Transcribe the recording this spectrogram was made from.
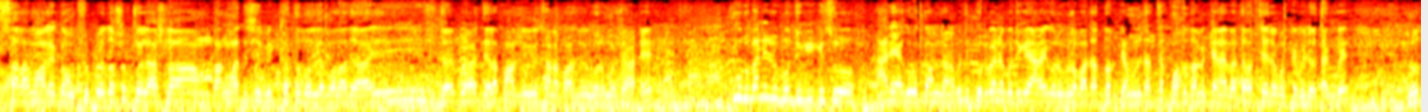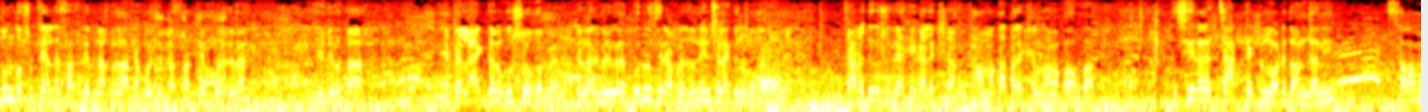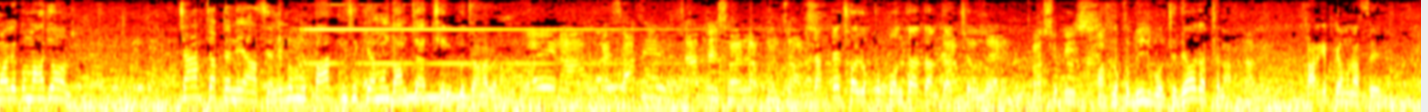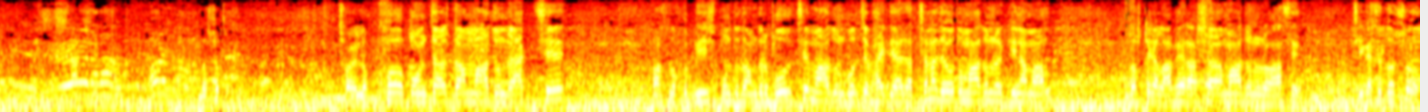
আসসালামু আলাইকুম। সুপ্রিয় দর্শক, চলে আসলাম বাংলাদেশের বিখ্যাত বললে বলা যায় জয়পুরহাট জেলা, পাঁচবিবি থানা, পাঁচবিবি গরুমসি হাটে। কুরবানির উপযোগী কিছু আরিয়া গরুর দাম জানাব। যে কুরবানির উপযোগী আরিয়া গরুগুলো বাজার দর কেমন যাচ্ছে, কত দামে কেনা বেচা হচ্ছে, এরকম একটা ভিডিও থাকবে। নতুন দর্শক চ্যানেলটা সাবস্ক্রাইব না করলে আশা করছি সাবস্ক্রাইব করে দেবেন। ভিডিওটা একটা লাইক দামে শো করবেন। কেন ভিডিওগুলো করেও ছেড়ে আপনার জন্য ইনশাল্লাহ একদিন উপকার হবে। চারিদিকে শুধু একই কালেকশন ধামাকা কালেকশন ধামাকা অফার তো সিরিয়ালের চারটে একটু লটে দাম জানি। সালাম আলাইকুম, মহাজন। চার চারটে নিয়ে আসেন। এগুলো পার পিছে কেমন দাম চাচ্ছেন একটু জানাবেন আমাকে। চারটে ছয় লক্ষ পঞ্চাশ দাম চাচ্ছেন পাঁচ লক্ষ বিশ বলছে দেওয়া যাচ্ছে না। টার্গেট কেমন আছে? দর্শক ছয় লক্ষ পঞ্চাশ দাম মহাজন রাখছে। পাঁচ লক্ষ বিশ পর্যন্ত দাম ধরে বলছে। মহাজন বলছে ভাই দেওয়া যাচ্ছে না যেহেতু মহাজনের কিনা মাল। দশ টাকা লাভের আশা মহাজনেরও আছে। ঠিক আছে দর্শক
